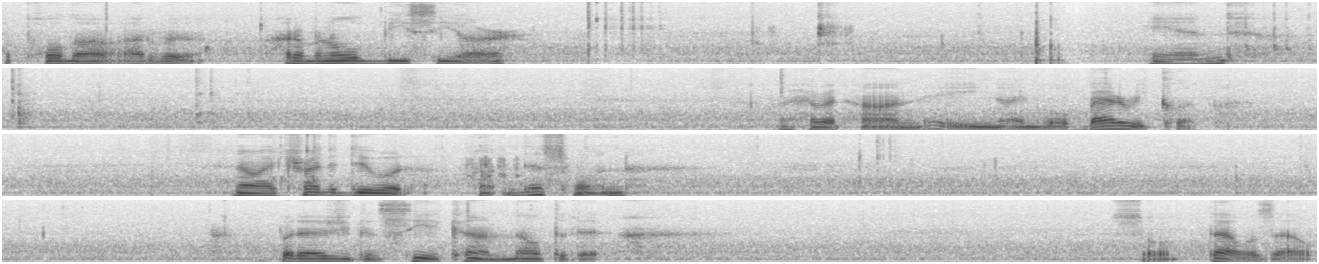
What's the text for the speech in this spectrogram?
I pulled out out of a out of an old VCR, and I have it on a 9 volt battery clip. Now I tried to do it on this one, but as you can see it kind of melted it. So that was out.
